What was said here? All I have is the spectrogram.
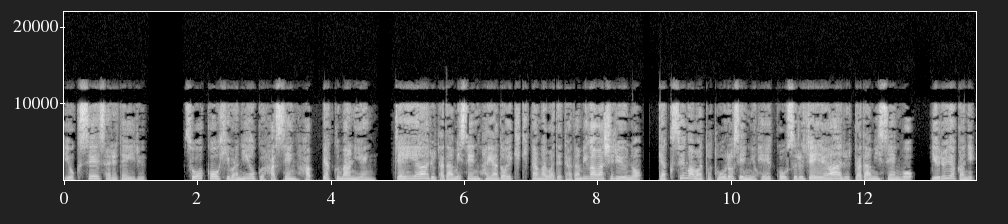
抑制されている。総工費は2億8800万円。JR 只見線早戸駅北側で只見川支流の逆瀬川と東路線に並行する JR 只見線を緩やかに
